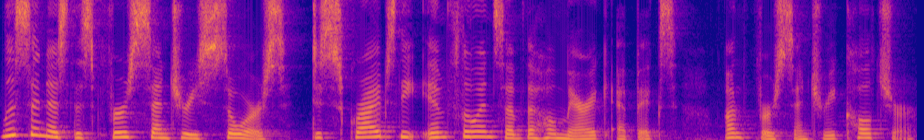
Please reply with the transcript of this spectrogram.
Listen as this first century source describes the influence of the Homeric epics on first century culture.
